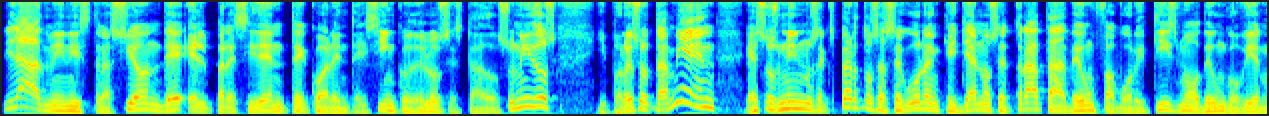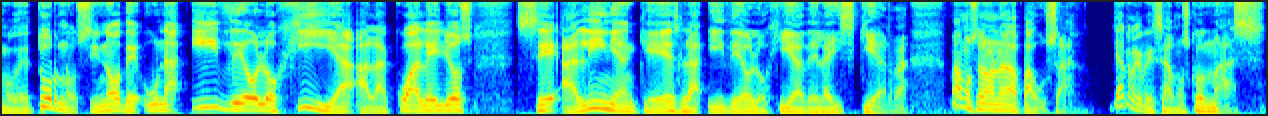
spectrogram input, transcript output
la administración del presidente 45 de los Estados Unidos y por eso también esos mismos expertos aseguran que ya no se trata de un favoritismo de un gobierno de turno, sino de una ideología a la cual ellos se alinean, que es la ideología de la izquierda. Vamos a una pausa. Ya regresamos con más.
